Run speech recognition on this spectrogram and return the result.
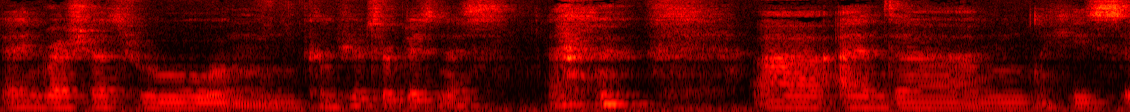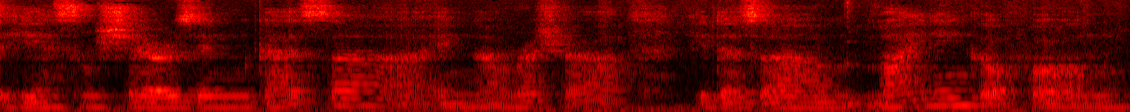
in Russia through um, computer business. Uh, and um, he's, he has some shares in Gaza, uh, in uh, Russia. He does um, mining of um,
